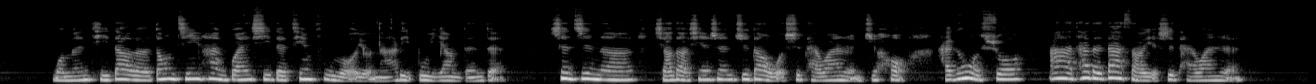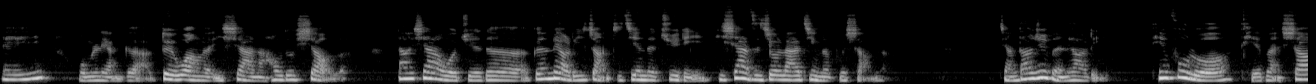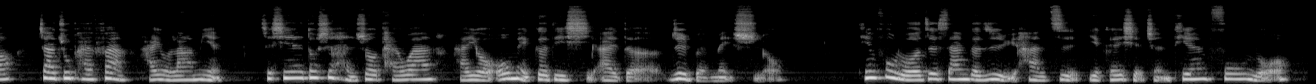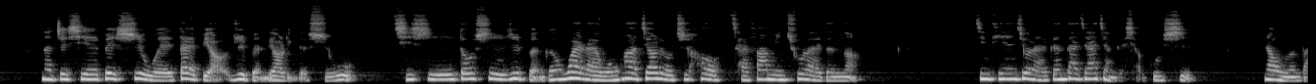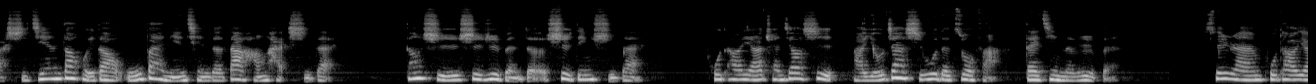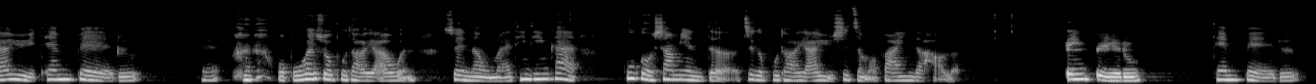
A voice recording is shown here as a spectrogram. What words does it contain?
我们提到了东京和关西的天妇罗有哪里不一样等等，甚至呢，小岛先生知道我是台湾人之后，还跟我说啊，他的大嫂也是台湾人。诶，我们两个啊对望了一下，然后都笑了。当下我觉得跟料理长之间的距离一下子就拉近了不少呢。讲到日本料理，天妇罗、铁板烧、炸猪排饭，还有拉面，这些都是很受台湾还有欧美各地喜爱的日本美食哦。天妇罗这三个日语汉字也可以写成天妇罗，那这些被视为代表日本料理的食物。其实都是日本跟外来文化交流之后才发明出来的呢。今天就来跟大家讲个小故事，让我们把时间倒回到五百年前的大航海时代。当时是日本的室町时代，葡萄牙传教士把油炸食物的做法带进了日本。虽然葡萄牙语 “tempero”，我不会说葡萄牙文，所以呢，我们来听听看。Google 上面的这个葡萄牙语是怎么发音的？好了，tempero，tempero，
